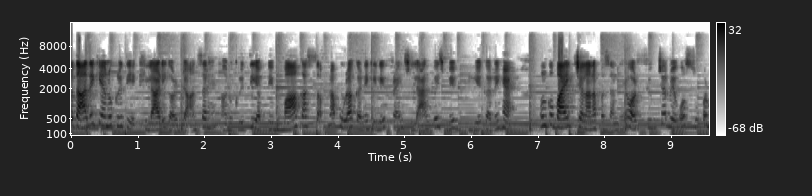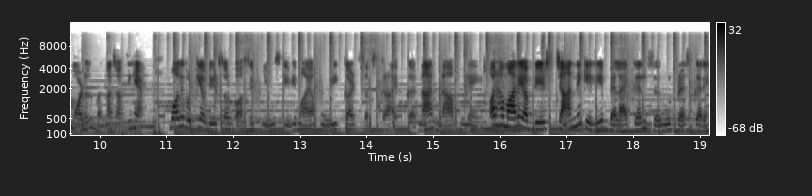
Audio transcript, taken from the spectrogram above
बता दें कि अनुकृति एक खिलाड़ी और डांसर है अनुकृति अपनी माँ का सपना पूरा करने के लिए फ्रेंच लैंग्वेज में बीए कर रही हैं। उनको बाइक चलाना पसंद है और फ्यूचर में वो सुपर मॉडल बनना चाहती हैं। बॉलीवुड की अपडेट्स और गॉसिप न्यूज़ के लिए माया पूरी कट सब्सक्राइब करना ना भूलें और हमारे अपडेट्स जानने के लिए बेल आइकन ज़रूर प्रेस करें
